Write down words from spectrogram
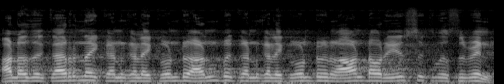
அல்லது கருணை கண்களை கொண்டு அன்பு கண்களை கொண்டு ஆண்டவர் இயேசு கிறிஸ்துவின்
